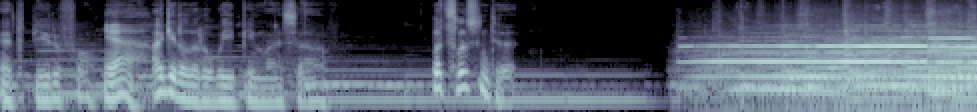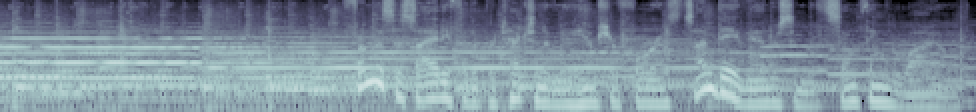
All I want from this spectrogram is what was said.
It's beautiful. Yeah. I get a little weepy myself. Let's listen to it. From the Society for the Protection of New Hampshire Forests, I'm Dave Anderson with Something Wild.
